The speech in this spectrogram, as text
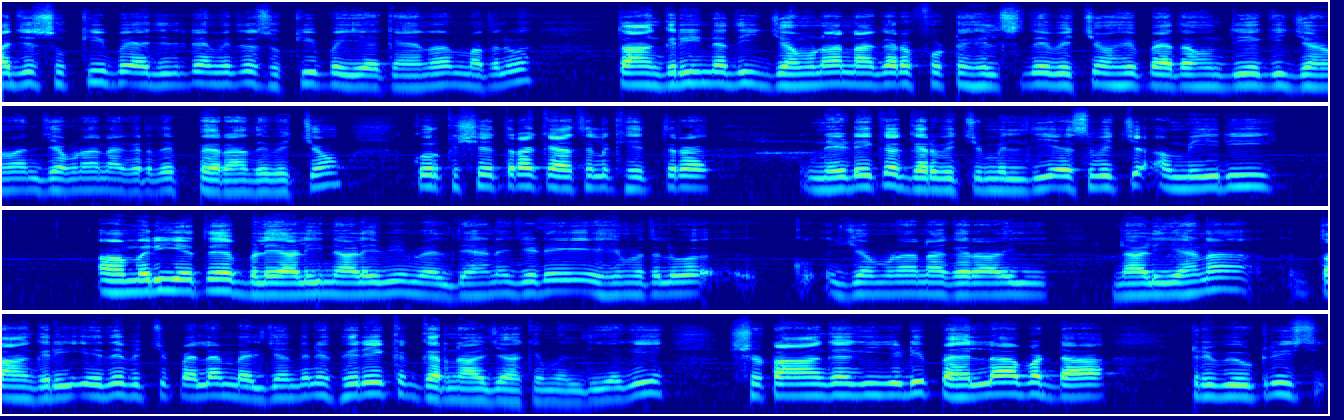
ਅੱਜ ਸੁੱਕੀ ਪਈ, ਅੱਜ ਦੇ ਟਾਈਮ ਤੇ ਸੁੱਕੀ ਪਈ ਹੈ ਕਹਿਣ ਦਾ ਮਤਲਬ। ਤਾਂਗਰੀ ਨਦੀ ਜਮੁਨਾ ਨਗਰ ਫੁੱਟ ਹਿਲਸ ਦੇ ਵਿੱਚੋਂ ਇਹ ਪੈਦਾ ਹੁੰਦੀ ਹੈਗੀ, ਜਮੁਨਾ ਜਮੁਨਾ ਨਗਰ ਦੇ ਪੈਰਾਂ ਦੇ ਵਿੱਚੋਂ। ਕੁਰਕਸ਼ੇਤਰਾ ਕੈਥਲ ਖੇਤਰ ਨੇੜੇ ਘੱਗਰ ਵਿੱਚ ਮਿਲਦੀ ਹੈ। ਇਸ ਵਿੱਚ ਅਮੀਰੀ, ਅਮਰੀ ਅਤੇ ਬਲਿਆਲੀ ਨਾਲੇ ਵੀ ਮਿਲਦੇ ਹਨ, ਜਿਹੜੇ ਇਹ ਮਤਲਬ ਕ- ਯਮੁਨਾ ਨਗਰ ਵਾਲੀ ਨਾਲੀ ਹੈ ਨਾ ਤਾਂਗਰੀ, ਇਹਦੇ ਵਿੱਚ ਪਹਿਲਾਂ ਮਿਲ ਜਾਂਦੇ ਨੇ, ਫਿਰ ਇਹ ਘੱਗਰ ਨਾਲ ਜਾ ਕੇ ਮਿਲਦੀ ਹੈਗੀ। ਸ਼ਟਾਂਗ ਹੈਗੀ ਜਿਹੜੀ ਪਹਿਲਾ ਵੱਡਾ ਟ੍ਰਿਬਿਊਟਰੀ ਸੀ,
